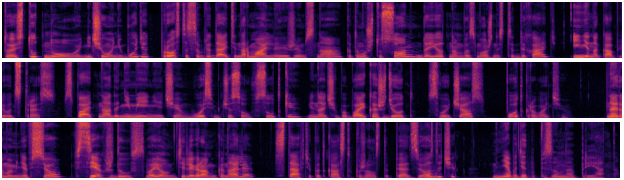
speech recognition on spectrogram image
То есть тут нового ничего не будет, просто соблюдайте нормальный режим сна, потому что сон дает нам возможность отдыхать и не накапливать стресс. Спать надо не менее чем 8 часов в сутки, иначе бабайка ждет свой час под кроватью. На этом у меня все. Всех жду в своем телеграм-канале. Ставьте подкасту, пожалуйста, 5 звездочек. Мне будет безумно приятно.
